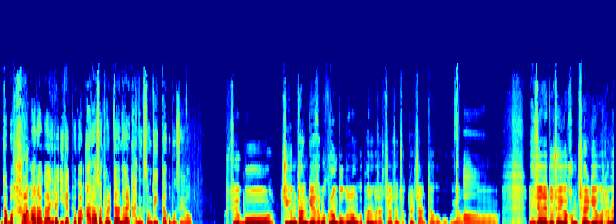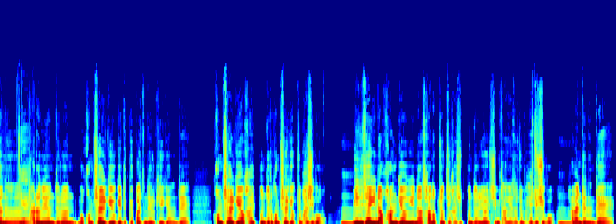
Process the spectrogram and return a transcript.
그러니까 뭐 하라 마라가 아니라 이 대표가 알아서 결단할 가능성도 있다고 보세요. 글쎄요, 뭐 지금 단계에서 뭐 그런 부분을 언급하는 것 자체가 전 적절치 않다고 보고요. 어. 어 예전에도 저희가 검찰 개혁을 하면은 예. 다른 의원들은 뭐 검찰 개혁에 늪에 빠진다 이렇게 얘기하는데 검찰 개혁 할 분들은 검찰 개혁 좀 하시고 음. 민생이나 환경이나 산업정책 하실 분들은 열심히 당해서 좀 해주시고 음. 하면 되는데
